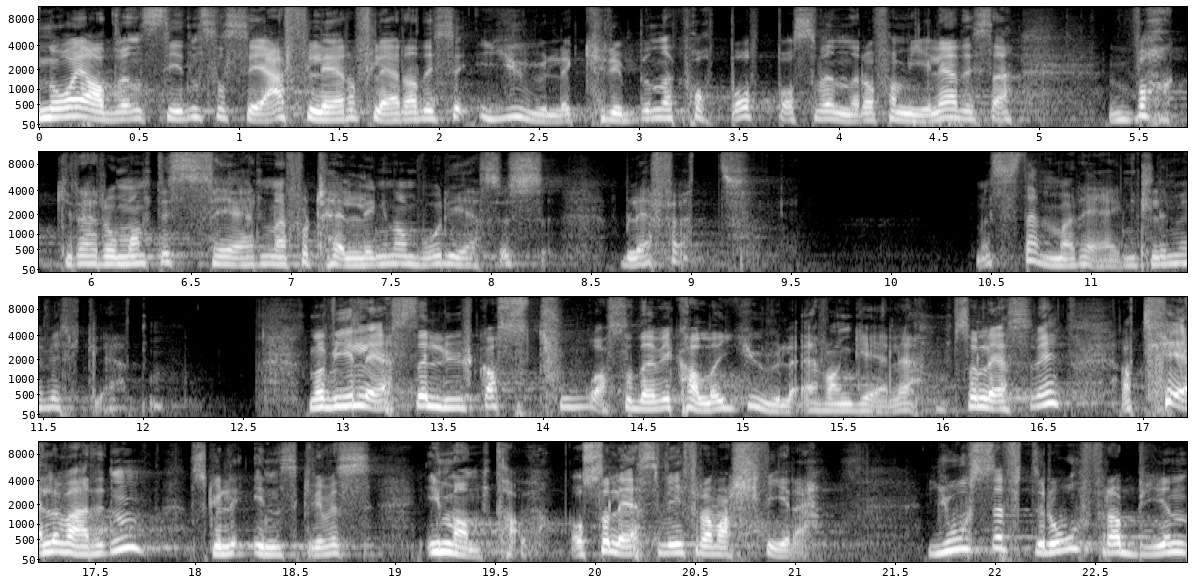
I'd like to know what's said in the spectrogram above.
Nå i adventstiden så ser jeg flere og flere av disse julekrybbene poppe opp hos venner og familie. Disse vakre, romantiserende fortellingene om hvor Jesus ble født. Men stemmer det egentlig med virkeligheten? Når vi leser Lukas 2, altså det vi kaller juleevangeliet, så leser vi at hele verden skulle innskrives i manntall. Og så leser vi fra vers 4. Josef dro fra byen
